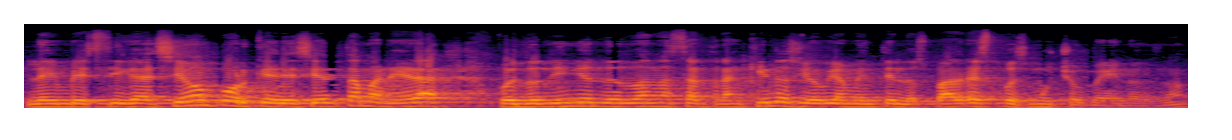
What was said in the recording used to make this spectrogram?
la investigación, porque de cierta manera, pues los niños no van a estar tranquilos y obviamente los padres, pues mucho menos, ¿no?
